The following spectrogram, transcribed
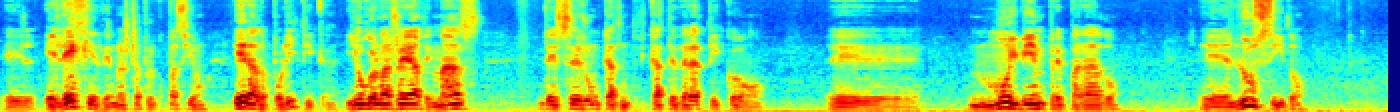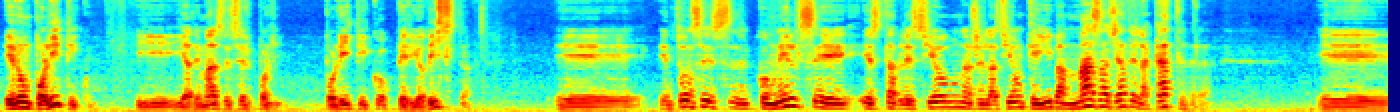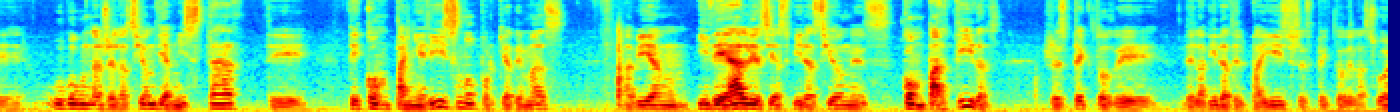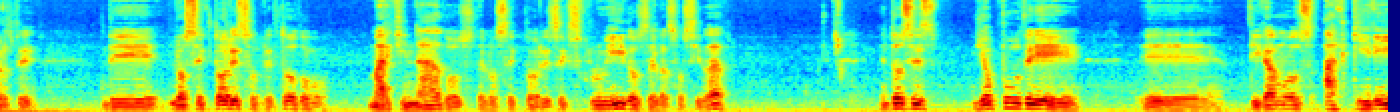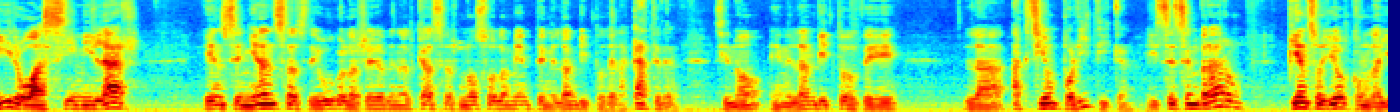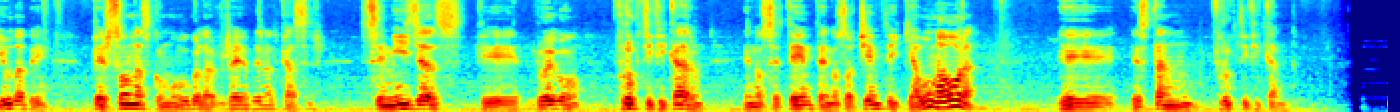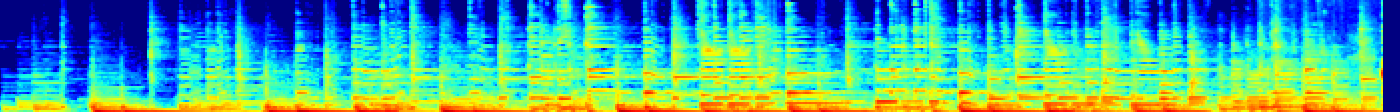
el, el, eje de nuestra preocupación era la política. Y Hugo Larrea, además de ser un catedrático eh, muy bien preparado, eh, lúcido, era un político. Y, además de ser político, periodista. Eh, entonces, eh, con él se estableció una relación que iba más allá de la cátedra. Hubo una relación de amistad, de, de, compañerismo, porque además habían ideales y aspiraciones compartidas respecto de, de la vida del país, respecto de la suerte de los sectores, sobre todo marginados, de los sectores excluidos de la sociedad. Entonces yo pude, eh, digamos, adquirir o asimilar enseñanzas de Hugo Larrea Benalcázar, no solamente en el ámbito de la cátedra, sino en el ámbito de la acción política. Y se sembraron, pienso yo, con la ayuda de personas como Hugo Larrea Benalcázar, semillas que luego fructificaron en los 70, en los 80 y que aún ahora eh, están fructificando.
